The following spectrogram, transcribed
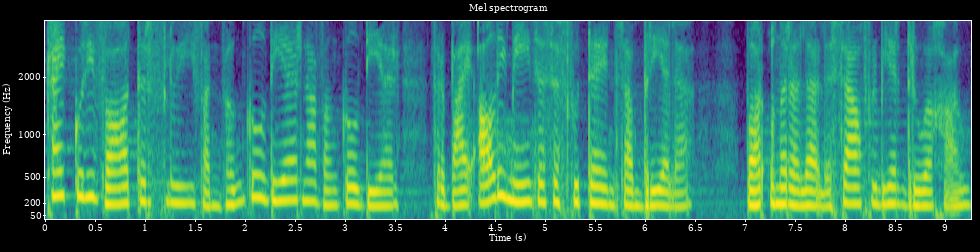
kyk hoe die water vloei van winkeldeur na winkeldeur verby al die mense se voete en sambrele waaronder hulle hulle self probeer droog hou.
